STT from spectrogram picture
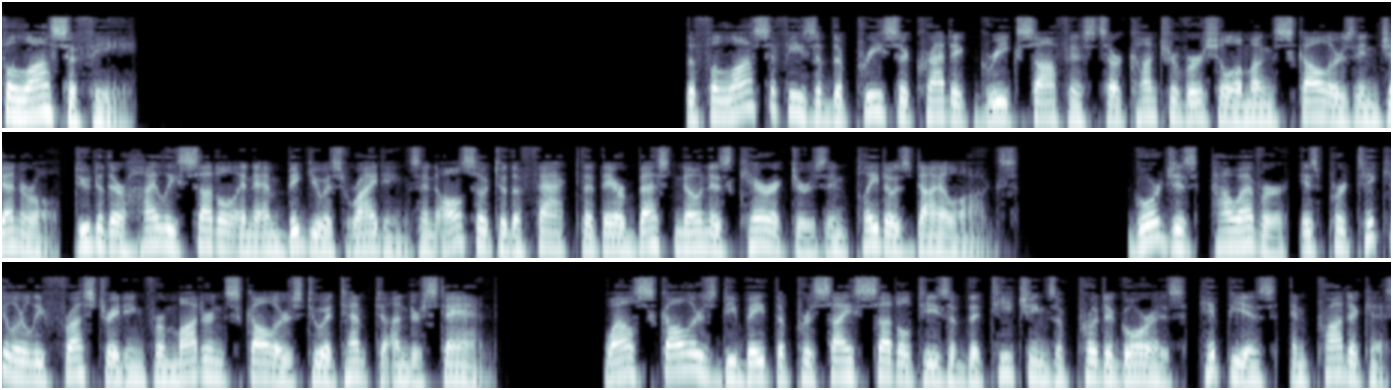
Philosophy The philosophies of the pre-Socratic Greek sophists are controversial among scholars in general, due to their highly subtle and ambiguous writings and also to the fact that they are best known as characters in Plato's dialogues. Gorgias, however, is particularly frustrating for modern scholars to attempt to understand. While scholars debate the precise subtleties of the teachings of Protagoras, Hippias, and Prodicus,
